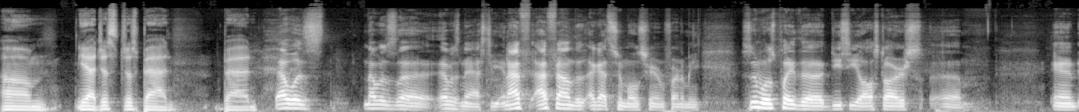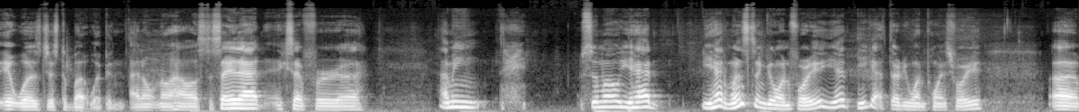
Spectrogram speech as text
Um, yeah, just just bad, bad. that was that was uh, that was nasty. And I, I found that I got sumos here in front of me. Sumos played the DC All Stars, um, and it was just a butt whipping. I don't know how else to say that except for, uh, I mean, sumo. You had you had Winston going for you. You had, he got thirty one points for you. Uh,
